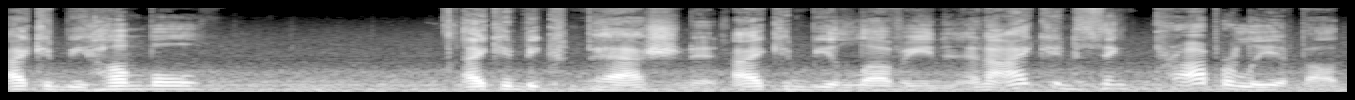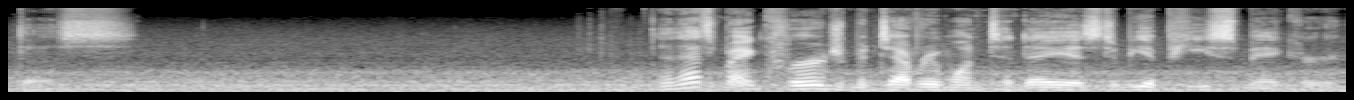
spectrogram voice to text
I can be humble, I can be compassionate, I can be loving, and I can think properly about this. And that's my encouragement to everyone today is to be a peacemaker.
